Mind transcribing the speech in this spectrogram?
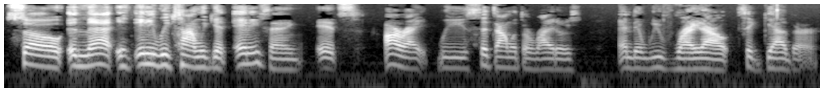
So in that, if any week time we get anything, it's all right. We sit down with the writers and then we write out together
